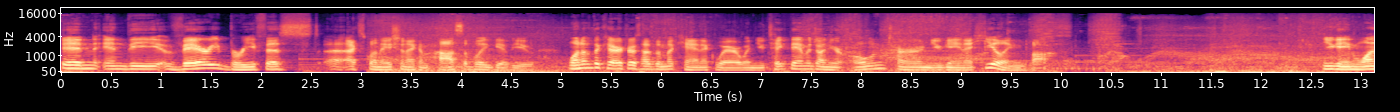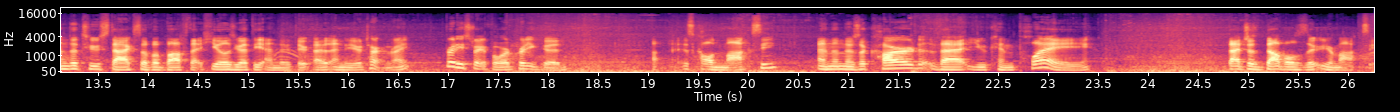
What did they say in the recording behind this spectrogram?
in in the very briefest uh, explanation I can possibly give you, one of the characters has a mechanic where when you take damage on your own turn, you gain a healing buff. You gain one to two stacks of a buff that heals you at the end of end of your turn, right? pretty straightforward, pretty good. Uh, it's called Moxie. And then there's a card that you can play that just doubles the, your Moxie.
